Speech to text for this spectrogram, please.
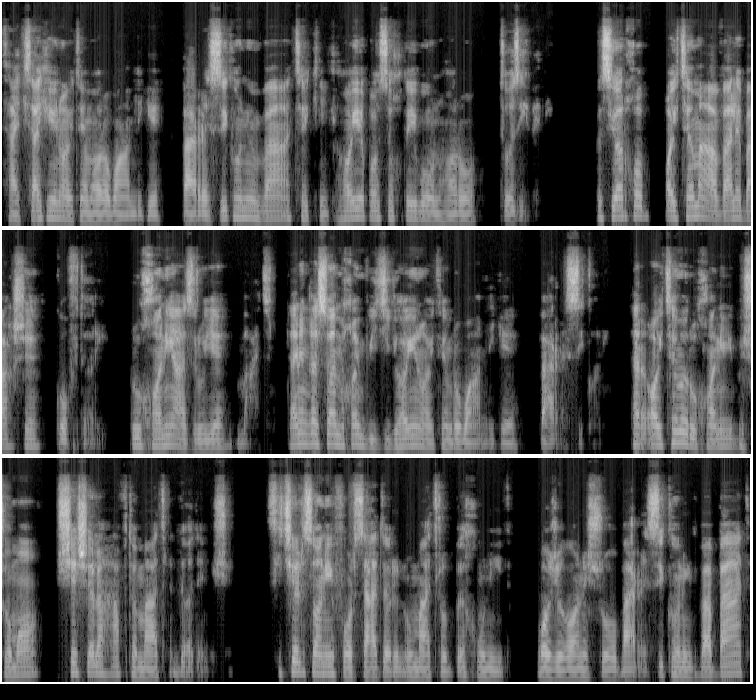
تک تک این آیتم ها رو با هم دیگه بررسی کنیم و تکنیک های پاسخگویی به اونها رو توضیح بدیم. بسیار خوب. آیتم اول بخش گفتاری. روخانی از روی متن. در این قسمت می‌خوایم ویژگی های این آیتم رو با هم دیگه بررسی کنیم. در آیتم روخانی به شما 6 الی 7 تا متن داده میشه. 30 40 ثانیه فرصت دارین اون متن رو بخونید، واژگانش رو بررسی کنید و بعد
